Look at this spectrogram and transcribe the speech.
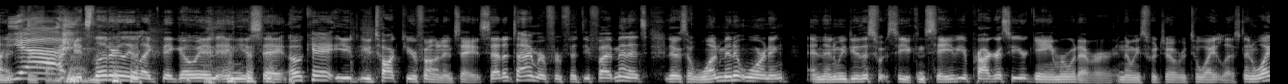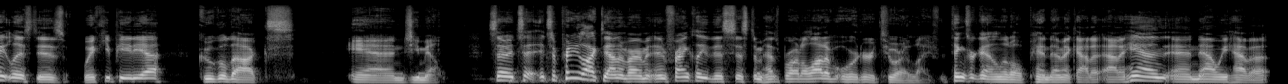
free- free yeah. fund? it's literally like they go in and you say, okay, you, you talk to your phone and say, set a timer for 55 minutes. There's a one minute warning. And then we do this so you can save your progress of your game or whatever. And then we switch over to whitelist. And whitelist is Wikipedia, Google Docs, and Gmail. So it's a it's a pretty locked down environment, and frankly, this system has brought a lot of order to our life. Things are getting a little pandemic out of out of hand, and now we have a,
